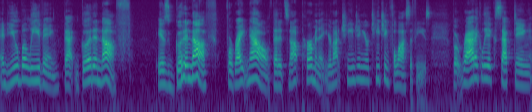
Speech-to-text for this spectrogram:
And you believing that good enough is good enough for right now, that it's not permanent. You're not changing your teaching philosophies, but radically accepting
